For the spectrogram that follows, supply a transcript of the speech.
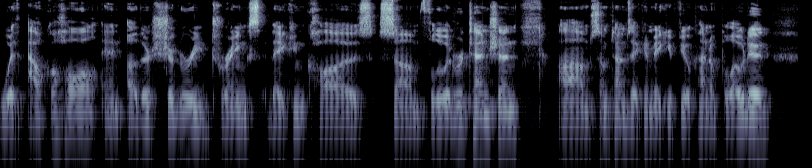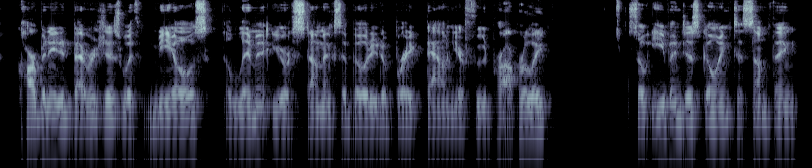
With alcohol and other sugary drinks, they can cause some fluid retention. Um, sometimes they can make you feel kind of bloated. Carbonated beverages with meals limit your stomach's ability to break down your food properly. So, even just going to something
